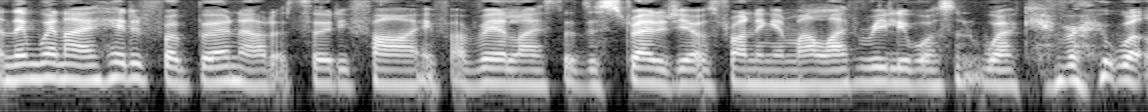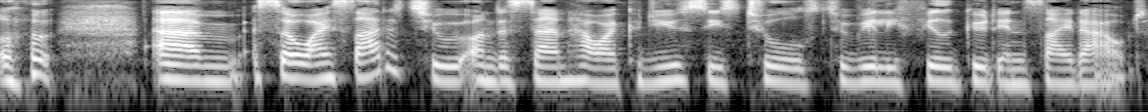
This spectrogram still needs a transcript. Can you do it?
And then when I headed for a burnout at 35, I realized that the strategy I was running in my life really wasn't working very well. um, so I started to understand how I could use these tools to really feel good inside out.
